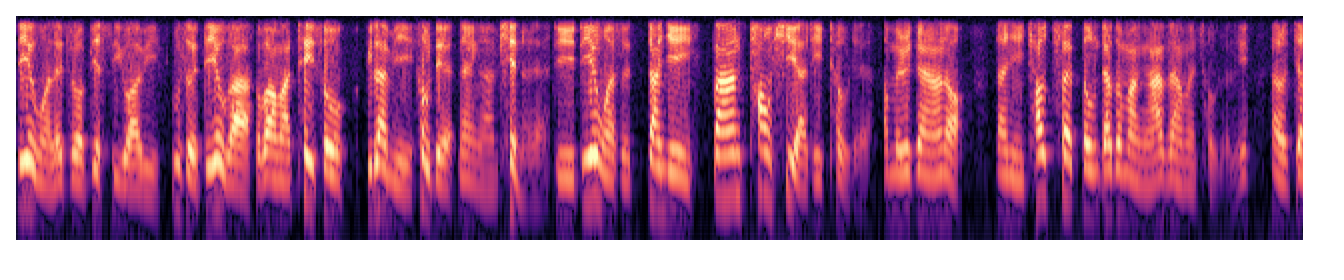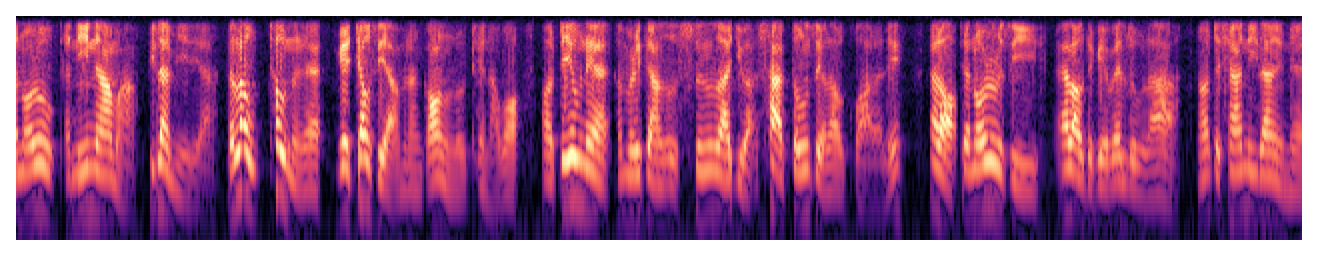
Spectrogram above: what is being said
တရုတ်မှာလည်းတော်တော်ပြည့်စည်သွားပြီအခုဆိုတရုတ်ကကမ္ဘာမှာထိတ်ဆုံးပြီးလက်မြေထုတ်တဲ့နိုင်ငံဖြစ်နေတယ်ဒီတရုတ်မှာဆိုတန်ချိန်တန်း1800အထိထုတ်တယ်အမေရိကန်ကတော့တန်ချိန်63.5သန်းပဲထုတ်တယ်လေအဲ့တော့ကျွန်တော်တို့အနီးနားမှာပြီးလက်မြေတွေကဒီလောက်ထုတ်နေတဲ့ကဲကြောက်စရာအမှန်ကောင်းလို့လို့ထင်တာပေါ့ဟောတရုတ်နဲ့အမေရိကန်ဆိုစဉ်းစားကြည့်ပါအဆ30လောက်กว่าတယ်လေ အဲ့တော့ကျွန်တော်တို့စီအဲ့လောက်တကယ်ပဲလိုလားနော်တခြားနီးလမ်းတွေနဲ့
